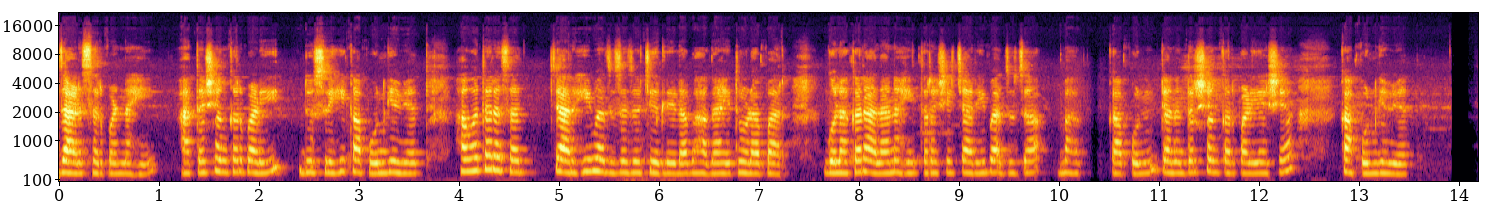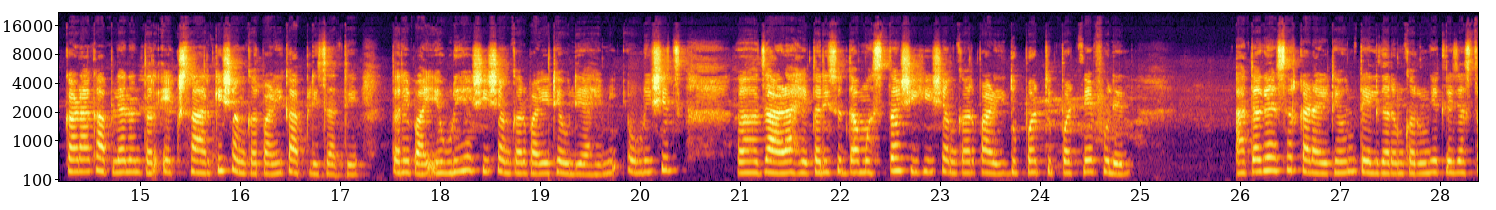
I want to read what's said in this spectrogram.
जाडसर पण नाही. आता शंकरपाळी दुसरीही कापून घेऊयात. हवं तर असा चारही बाजूचा जो चिरलेला भाग आहे थोडाफार गोलाकार आला नाही तर असे चारही बाजूचा भाग कापून त्यानंतर शंकरपाळी अशा कापून घेऊयात. कडा कापल्यानंतर एक सारखी शंकरपाळी कापली जाते. तर हे पाय एवढी अशी शंकरपाळी ठेवली आहे मी. एवढीशीच जाळ आहे तरीसुद्धा मस्त अशी ही शंकरपाळी दुप्पट तिप्पटने फुलेल. आता गॅसवर कढाई ठेवून तेल गरम करून घेतले. जास्त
